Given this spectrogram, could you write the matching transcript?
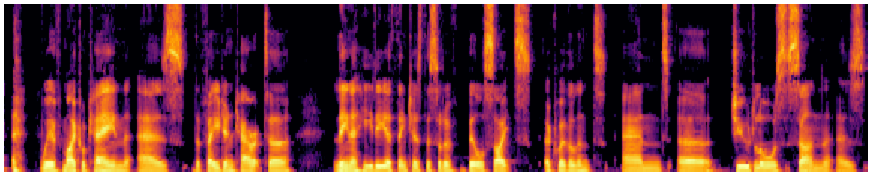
with Michael Caine as the Fagin character, Lena Headey, I think, as the sort of Bill Sikes equivalent, and uh, Jude Law's son as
